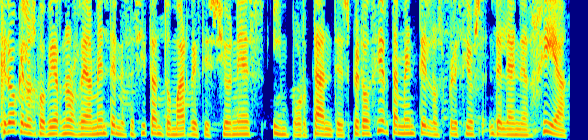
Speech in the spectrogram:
Creo que los gobiernos realmente necesitan tomar decisiones importantes, pero ciertamente los precios de la energía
